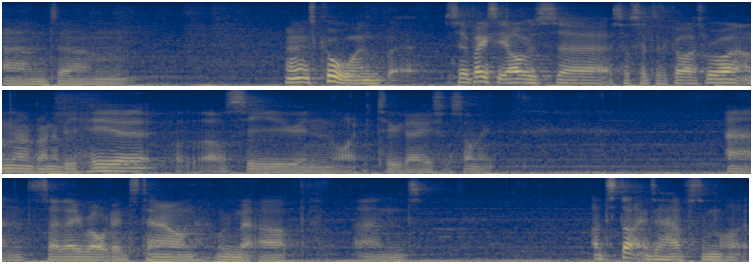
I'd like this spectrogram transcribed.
and um, and it was cool. And so basically, I was uh, so I said to the guys, right, I'm now going to be here. I'll see you in like two days or something. And so they rolled into town. We met up, and I'd started to have some like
